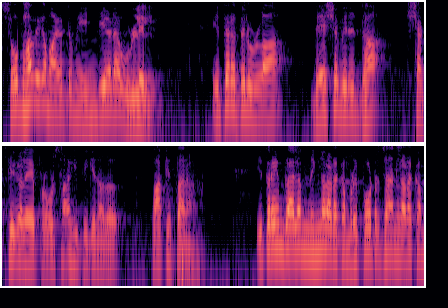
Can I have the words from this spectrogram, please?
സ്വാഭാവികമായിട്ടും ഇന്ത്യയുടെ ഉള്ളിൽ ഇത്തരത്തിലുള്ള ദേശവിരുദ്ധ ശക്തികളെ പ്രോത്സാഹിപ്പിക്കുന്നത് പാകിസ്ഥാനാണ്. ഇത്രയും കാലം നിങ്ങളടക്കം റിപ്പോർട്ടർ ചാനലടക്കം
